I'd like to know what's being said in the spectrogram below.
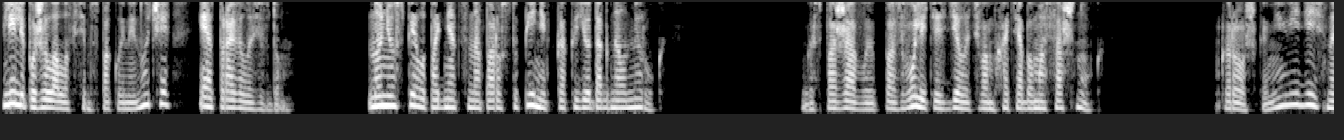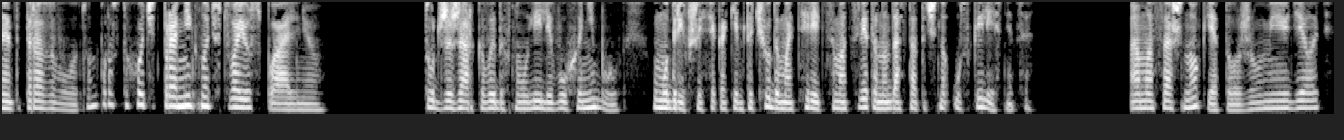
Лили пожелала всем спокойной ночи и отправилась в дом. Но не успела подняться на пару ступенек, как ее догнал Мирук. «Госпожа, вы позволите сделать вам хотя бы массаж ног?» «Крошка, не ведись на этот развод, он просто хочет проникнуть в твою спальню». Тут же жарко выдохнул Лили в ухо Небул, умудрившийся каким-то чудом оттереть самоцвета на достаточно узкой лестнице. «А массаж ног я тоже умею делать».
